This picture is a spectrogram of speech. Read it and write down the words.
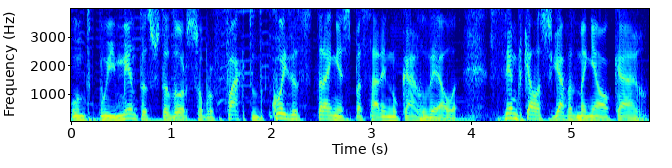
um depoimento assustador sobre o facto de coisas estranhas se passarem no carro dela. Sempre que ela chegava de manhã ao carro,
